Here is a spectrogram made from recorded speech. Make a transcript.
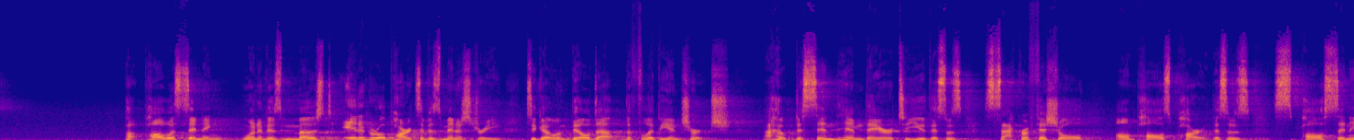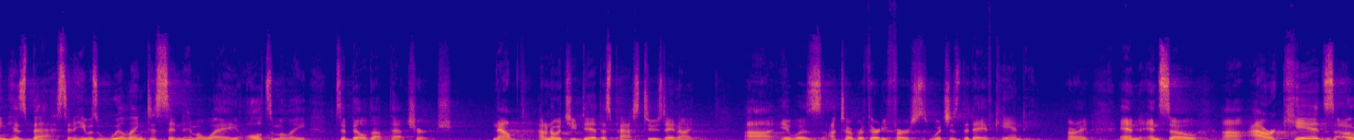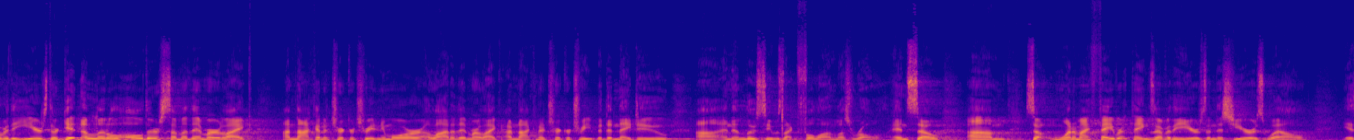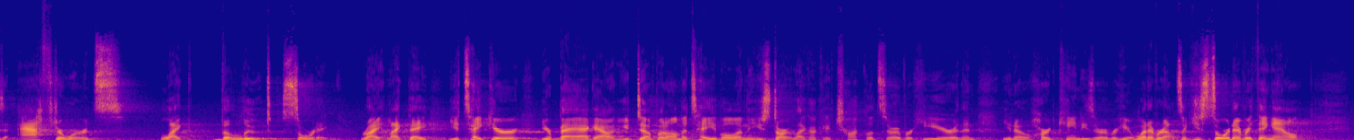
Paul was sending one of his most integral parts of his ministry to go and build up the Philippian church. I hope to send him there to you. This was sacrificial on Paul's part. This was Paul sending his best, and he was willing to send him away ultimately to build up that church. Now, I don't know what you did this past Tuesday night. Uh, it was October 31st, which is the day of candy. All right. And, and so uh, our kids over the years, they're getting a little older. Some of them are like, I'm not going to trick or treat anymore. A lot of them are like, I'm not going to trick or treat, but then they do. Uh, and then Lucy was like, full on, let's roll. And so, um, so one of my favorite things over the years, and this year as well, is afterwards, like the loot sorting right like they you take your your bag out you dump it on the table and then you start like okay chocolates are over here and then you know hard candies are over here whatever else like you sort everything out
